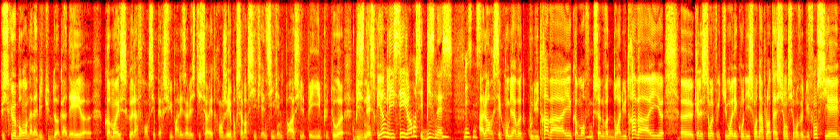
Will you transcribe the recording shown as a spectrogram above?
puisque bon, on a l'habitude de regarder euh, comment est-ce que la France est perçue par les investisseurs étrangers pour savoir s'ils viennent, s'ils viennent pas, si le pays est plutôt euh, business friendly. C'est généralement c'est business. Business. Alors, c'est combien votre coût du travail? Comment fonctionne votre droit du travail? Euh, Quelles sont effectivement les conditions d'implantation si on veut du foncier?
